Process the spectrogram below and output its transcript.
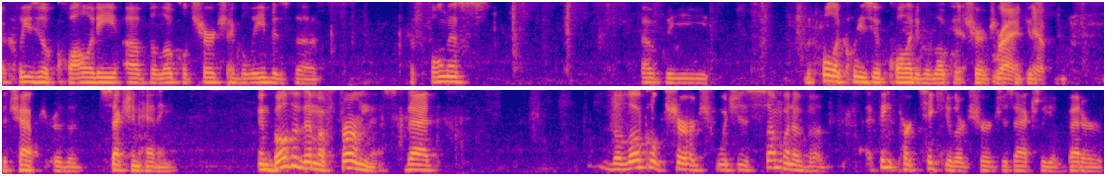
ecclesial quality of the local church, I believe, is the the fullness of the the full ecclesial quality of the local yeah, church. right. Yep. The chapter or the section heading. And both of them affirm this that the local church, which is somewhat of a, I think particular church is actually a better,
